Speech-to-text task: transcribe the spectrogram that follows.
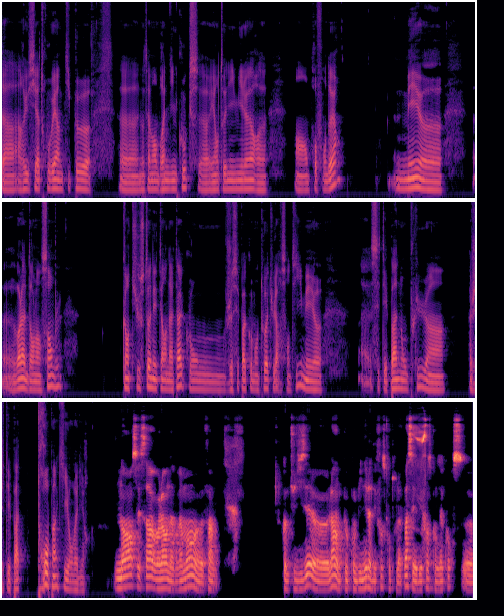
a, réussi à trouver un petit peu, notamment Brandon Cooks euh, et Anthony Miller en profondeur. Mais voilà, dans l'ensemble, quand Houston était en attaque, je ne sais pas comment toi tu l'as ressenti, mais c'était pas non plus un. J'étais pas trop inquiet, on va dire. Non, c'est ça, voilà, on a vraiment. Comme tu disais, euh, là, on peut combiner la défense contre la passe et la défense contre la course euh,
